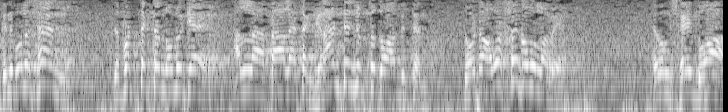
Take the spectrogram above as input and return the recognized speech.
তিনি বলেছেন যে প্রত্যেকটা নবীকে আল্লাহ তাহলে একটা গ্রান্টে যুক্ত দোয়া দিচ্ছেন তো ওটা অবশ্যই কবল হবে। এবং সেই দোয়া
